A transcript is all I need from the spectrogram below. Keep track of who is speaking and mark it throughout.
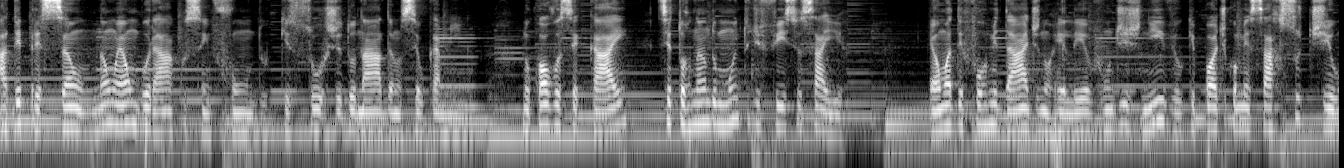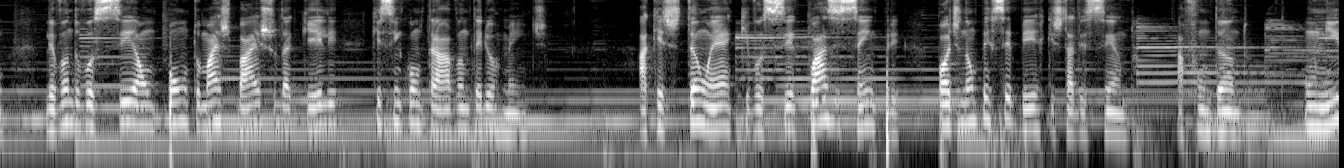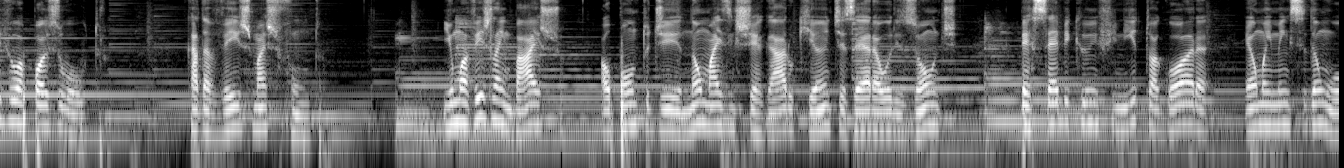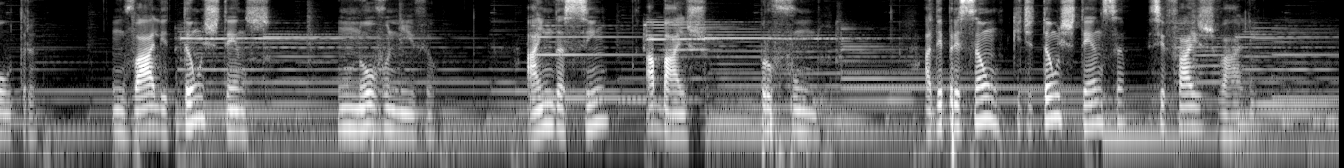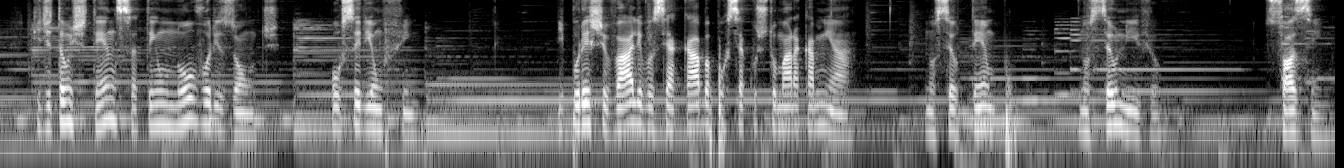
Speaker 1: A depressão não é um buraco sem fundo que surge do nada no seu caminho, no qual você cai, se tornando muito difícil sair. É uma deformidade no relevo, um desnível que pode começar sutil, levando você a um ponto mais baixo daquele que se encontrava anteriormente. A questão é que você quase sempre pode não perceber que está descendo, afundando, um nível após o outro cada vez mais fundo. E uma vez lá embaixo, ao ponto de não mais enxergar o que antes era horizonte, percebe que o infinito agora é uma imensidão outra, um vale tão extenso, um novo nível. Ainda assim, abaixo, profundo. A depressão que de tão extensa se faz vale, que de tão extensa tem um novo horizonte, ou seria um fim e por este vale você acaba por se acostumar a caminhar, no seu tempo, no seu nível, sozinho.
